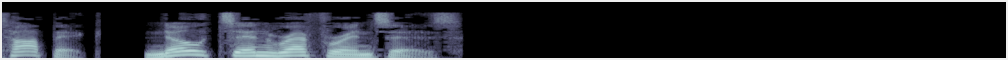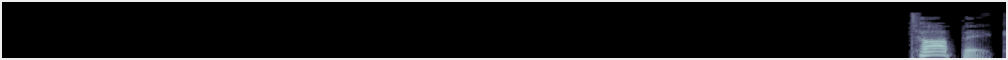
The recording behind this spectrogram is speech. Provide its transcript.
Topic. Notes and references Topic.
